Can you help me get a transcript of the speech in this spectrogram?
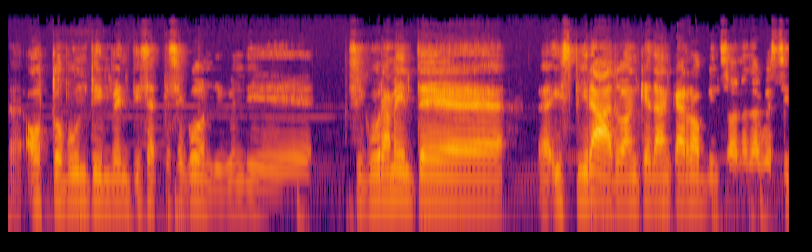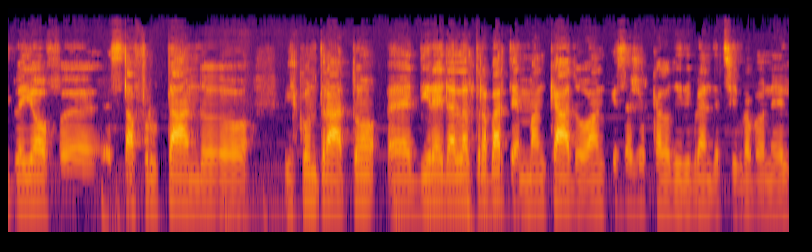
eh, 8 punti in 27 secondi, quindi sicuramente eh, ispirato anche Duncan Robinson da questi playoff, eh, sta fruttando il contratto. Eh, direi dall'altra parte è mancato, anche se ha cercato di riprendersi proprio nel,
